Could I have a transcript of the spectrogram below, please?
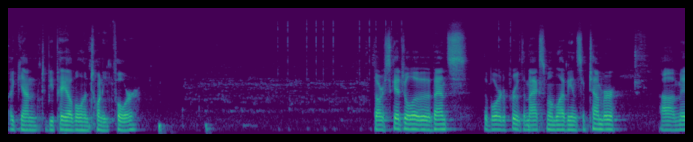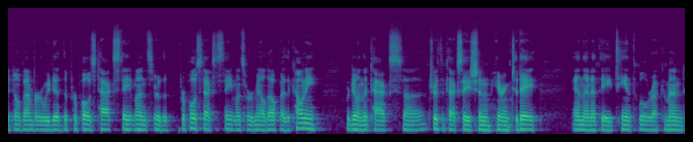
Again, to be payable in '24. So our schedule of events, the board approved the maximum levy in September. Uh, Mid-November, we did the proposed tax statements, or the proposed tax statements were mailed out by the county. We're doing the tax, uh, truth of taxation hearing today. And then at the 18th, we'll recommend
